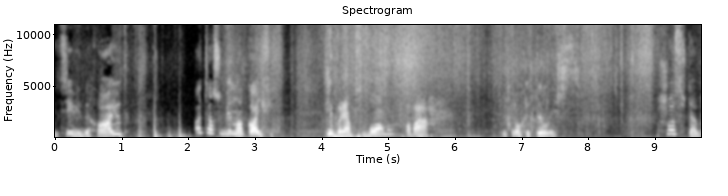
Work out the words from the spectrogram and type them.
І ці віддихають. А собі на кайфі. І беремо солому. Опа. І трохи телись. Щось в тебе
